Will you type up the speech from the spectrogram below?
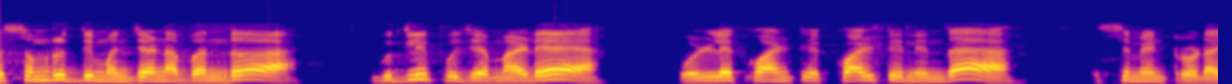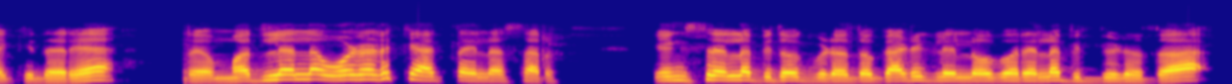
ಸಮೃದ್ಧಿ ಮಂಜಣ್ಣ ಬಂದು ಗುದ್ಲಿ ಪೂಜೆ ಮಾಡಿ ಒಳ್ಳೆ ಕ್ವಾಂಟಿ, ಕ್ವಾಲಿಟಿನಿಂದ ಸಿಮೆಂಟ್ ರೋಡ್ ಹಾಕಿದ್ದಾರೆ. ಮೊದ್ಲೆಲ್ಲ ಓಡಾಡಕ್ಕೆ ಆಗ್ತಾ ಇಲ್ಲ ಸರ್. ಹೆಂಗಸರೆಲ್ಲ ಬಿದ್ದೋಗ್ಬಿಡೋದು, ಗಾಡಿಗಳಲ್ಲಿ ಹೋಗೋರೆಲ್ಲ ಬಿದ್ದ್ಬಿಡೋದು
